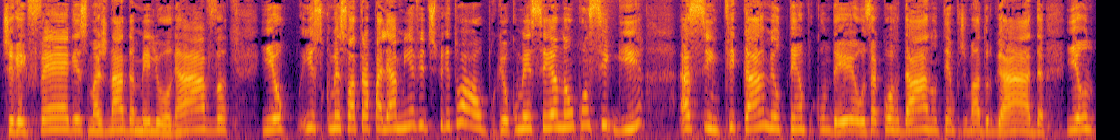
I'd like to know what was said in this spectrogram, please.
Tirei férias, mas nada melhorava e eu isso começou a atrapalhar a minha vida espiritual, porque eu comecei a não conseguir assim ficar meu tempo com Deus, acordar no tempo de madrugada e eu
